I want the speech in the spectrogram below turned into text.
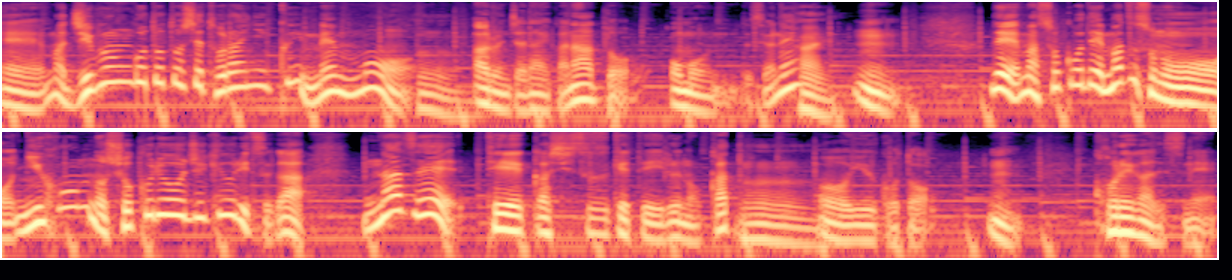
えーまあ、自分事として捉えにくい面もうん。あるんじゃないかなと思うんですよね。はい。うん。でまあ、そこでまずその日本の食料自給率がなぜ低下し続けているのかうん。ということ、うん。これがですね、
